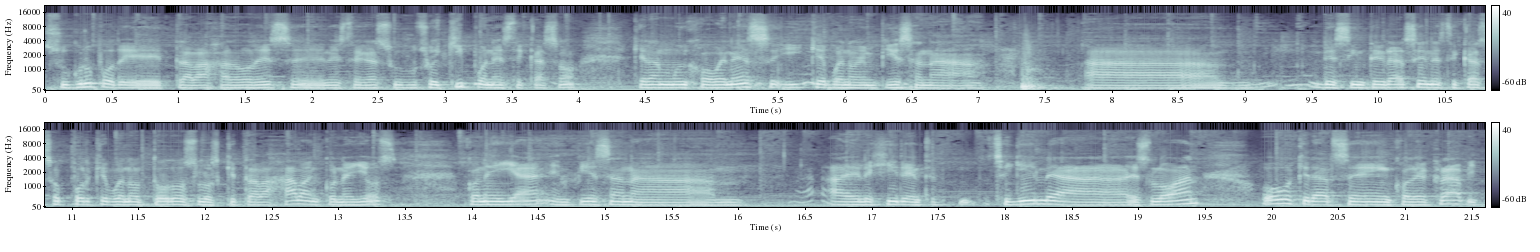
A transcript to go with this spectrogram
su grupo de trabajadores, en este caso, su, equipo en este caso, que eran muy jóvenes y que bueno, empiezan a, a desintegrarse en este caso porque bueno todos los que trabajaban con ellos con ella empiezan a a elegir entre seguirle a Sloan o quedarse en Color Kravitz.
